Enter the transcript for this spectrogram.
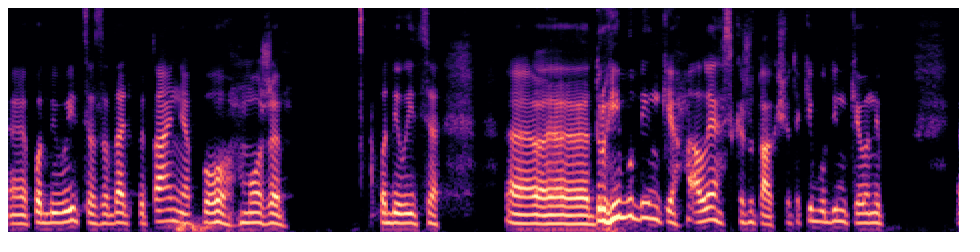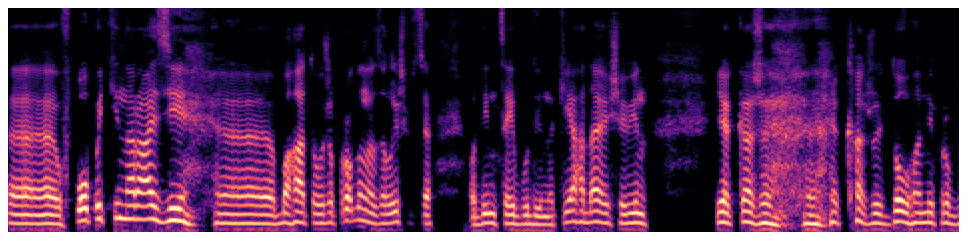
е, подивитися, задати питання, по може подивитися е, другі будинки. Але скажу так, що такі будинки вони е, в попиті наразі. Е, багато вже продано, залишився один цей будинок. Я гадаю, що він, як каже, як кажуть, довго не пробуде.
